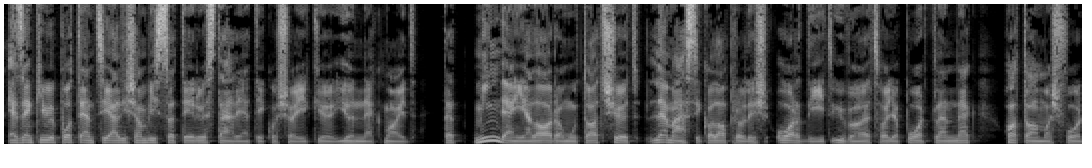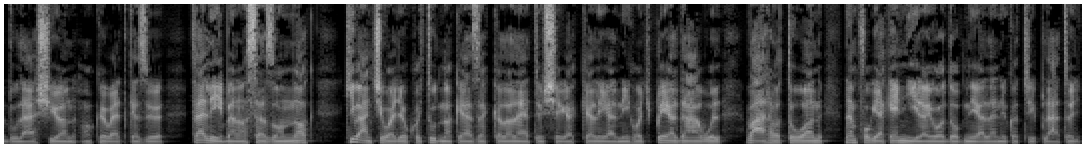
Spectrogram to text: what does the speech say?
Ezen kívül potenciálisan visszatérő sztárjátékosaik jönnek majd. Tehát minden jel arra mutat, sőt, lemászik a lapról és ordít, üvölt, hogy a Portlandnek hatalmas fordulás jön a következő felében a szezonnak. Kíváncsi vagyok, hogy tudnak-e ezekkel a lehetőségekkel élni, hogy például várhatóan nem fogják ennyire jól dobni ellenük a triplát, hogy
